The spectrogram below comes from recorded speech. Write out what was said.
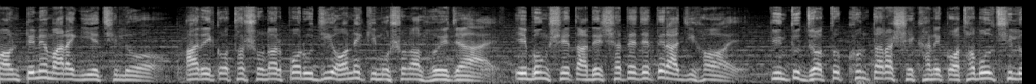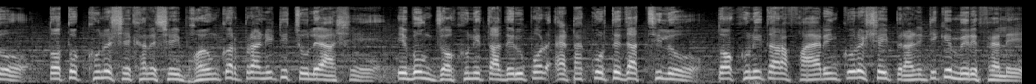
মাউন্টেনে মারা গিয়েছিল। আর এই কথা শোনার পর উজি অনেক ইমোশনাল হয়ে যায়, এবং সে তাদের সাথে যেতে রাজি হয়। কিন্তু যতক্ষণ তারা সেখানে কথা বলছিল, ততক্ষণে সেখানে সেই ভয়ঙ্কর প্রাণীটি চলে আসে এবং যখনই তাদের উপর অ্যাটাক করতে যাচ্ছিল, তখনই তারা ফায়ারিং করে সেই প্রাণীটিকে মেরে ফেলে।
